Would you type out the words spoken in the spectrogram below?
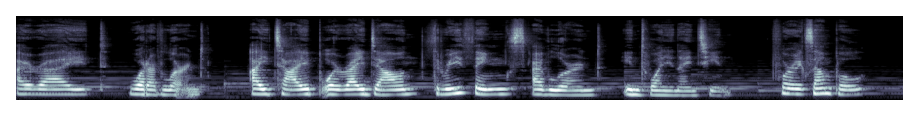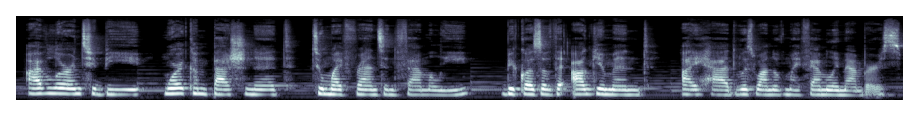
I write what I've learned. I type or write down three things I've learned in 2019. For example, I've learned to be more compassionate to my friends and family because of the argument I had with one of my family members,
